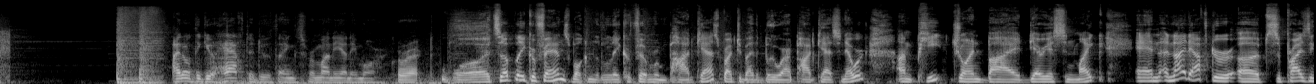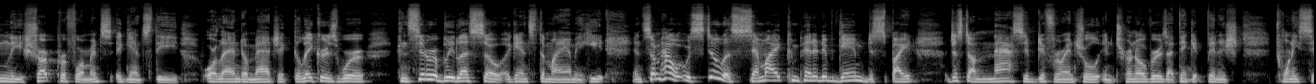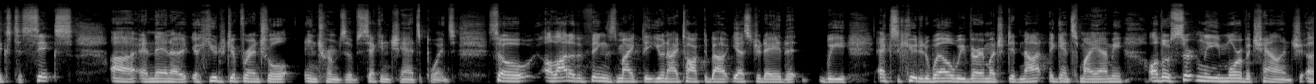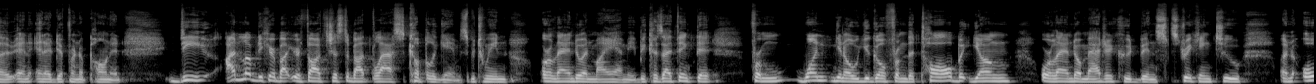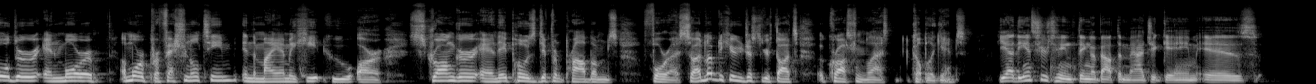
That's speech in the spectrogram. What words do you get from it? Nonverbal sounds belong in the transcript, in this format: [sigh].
I don't think you have to do things for money anymore. Correct. What's up, Laker fans? Welcome to the Laker Film Room podcast, brought to you by the Blue Wire Podcast Network. I'm Pete, joined by Darius and Mike. And a night after a surprisingly sharp performance against the Orlando Magic, the Lakers were considerably less so against the Miami Heat. And somehow it was still a semi competitive game despite just a massive differential in turnovers. I think it finished 26 to 6, uh, and then a, a huge differential in terms of second chance points. So, a lot of the things, Mike, that you and I talked about yesterday that we executed well, we very much did not against Miami, although certainly more of a challenge uh, and, and, a different opponent. D, I'd love to hear about your thoughts just about the last couple of games between Orlando and Miami, because I think that from one, you know, you go from the tall but young Orlando Magic who'd been streaking to an older and more a more professional team in the Miami Heat who are stronger and they pose different problems for us. So I'd love to hear just your thoughts across from the last couple of games. Yeah, the interesting thing about the Magic game is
